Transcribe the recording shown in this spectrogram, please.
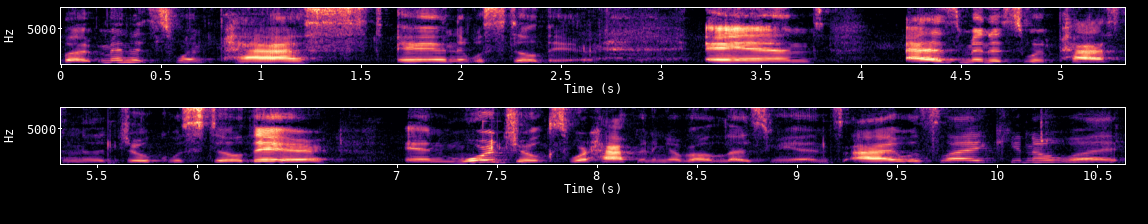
But minutes went past and it was still there. And as minutes went past and the joke was still there, and more jokes were happening about lesbians, I was like, you know what?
